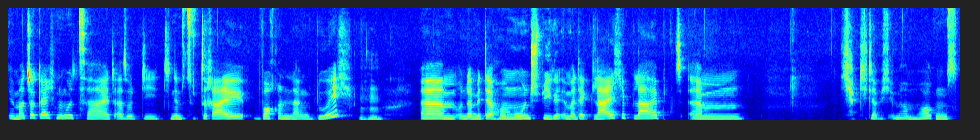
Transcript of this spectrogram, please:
Immer zur gleichen Uhrzeit. Also die, die nimmst du drei Wochen lang durch. Mhm. Ähm, und damit der Hormonspiegel immer der gleiche bleibt, ähm, ich habe die, glaube ich, immer morgens,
